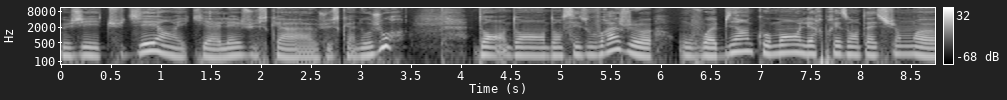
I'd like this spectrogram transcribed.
étudiés hein, et qui allaient jusqu'à jusqu'à nos jours, dans, dans, dans, ces ouvrages, euh, on voit bien comment les représentations euh,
